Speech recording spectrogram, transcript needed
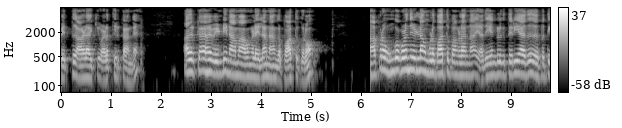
பெற்று ஆளாக்கி வளர்த்திருக்காங்க. அதற்காக வேண்டி நாம் அவங்களையெல்லாம் நாங்கள் பார்த்துக்குறோம் அப்புறம் உங்கள் குழந்தைகள்லாம் உங்களை பார்த்துப்பாங்களான்னா அது எங்களுக்கு தெரியாது அதை பற்றி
